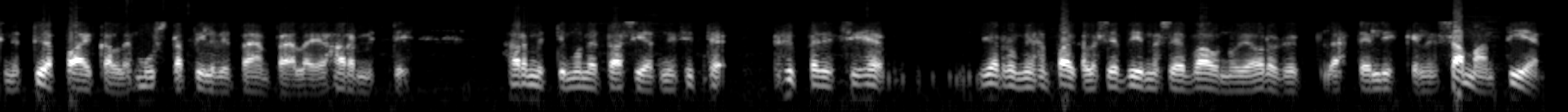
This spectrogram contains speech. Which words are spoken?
sinne työpaikalle musta pilvipään päällä ja harmitti, harmitti monet asiat, niin sitten hyppäsit siihen jarrumiehen paikalle siihen viimeiseen vaunuun ja odotit lähteä liikkeelle saman tien.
